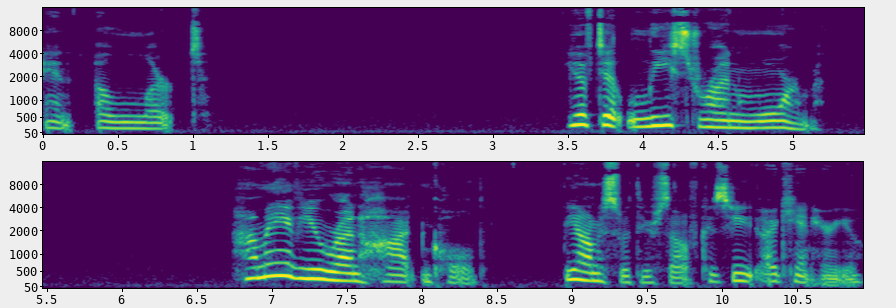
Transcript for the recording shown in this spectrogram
and alert. You have to at least run warm. How many of you run hot and cold? Be honest with yourself because you I can't hear you.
